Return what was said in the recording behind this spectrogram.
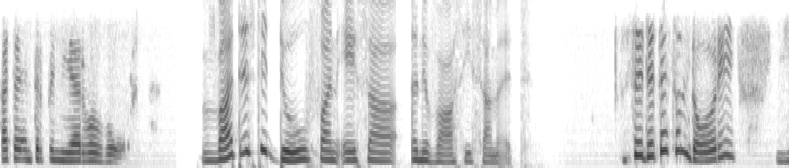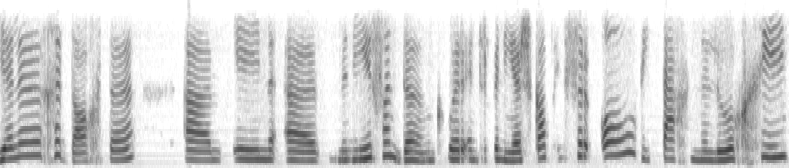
wat 'n entrepreneur wil word. Wat is die doel van SA Innovasie Summit? So dit is om daardie hele gedagte um en 'n uh, manier van dink oor entrepreneurskap en veral die tegnologie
